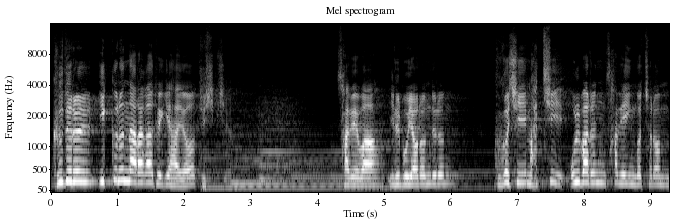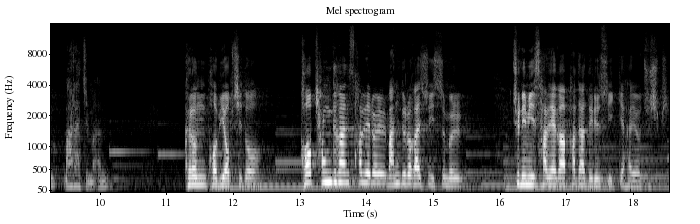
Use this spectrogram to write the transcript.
그들을 이끄는 나라가 되게 하여 주십시오. 사회와 일부 여론들은 그것이 마치 올바른 사회인 것처럼 말하지만 그런 법이 없이도 더 평등한 사회를 만들어 갈 수 있음을 주님이 사회가 받아들일 수 있게 하여 주십시오.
